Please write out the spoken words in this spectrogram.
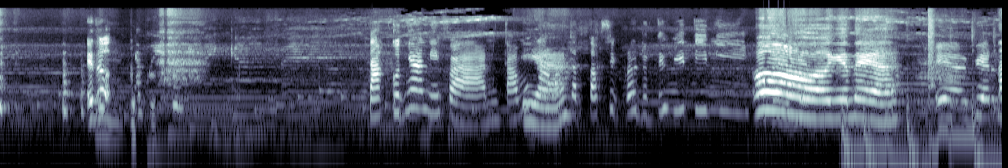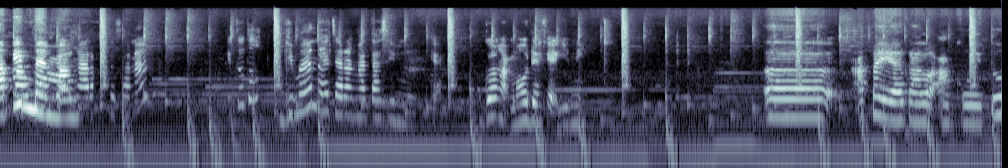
itu Hmm, takutnya nih Van kamu Iya. kalau ke toxic productivity nih Oh, gitu ya. Iya, biar Tapi memang- ngarah ke sana. Itu tuh gimana cara ngatasinnya? Kayak gue nggak mau deh kayak gini. Eh apa ya kalau aku itu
